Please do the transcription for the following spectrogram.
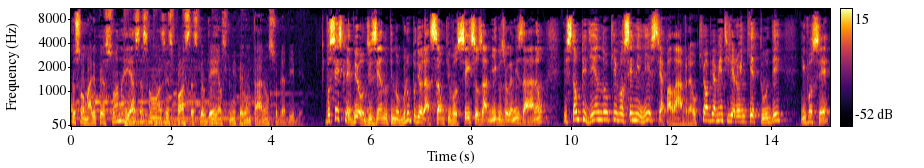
Eu sou Mário Persona e essas são as respostas que eu dei aos que me perguntaram sobre a Bíblia. Você escreveu dizendo que no grupo de oração que você e seus amigos organizaram, estão pedindo que você ministre a palavra, o que obviamente gerou inquietude em você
